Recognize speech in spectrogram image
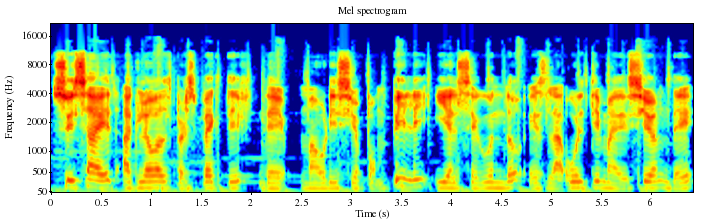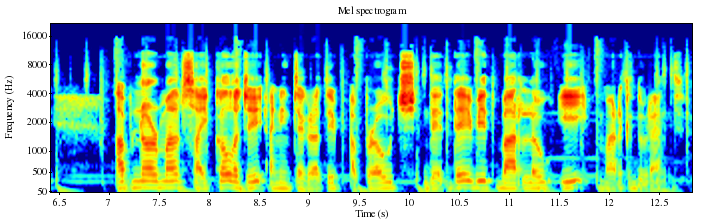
Suicide a Global Perspective de Mauricio Pompili y el segundo es la última edición de Abnormal Psychology and Integrative Approach de David Barlow y Mark Durant.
